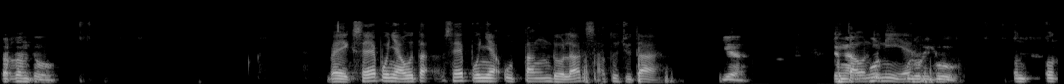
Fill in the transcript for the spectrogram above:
tertentu. Baik, saya punya utang saya punya utang dolar satu juta. Iya. Dengan tahun ini ya. ribu. Un, un,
